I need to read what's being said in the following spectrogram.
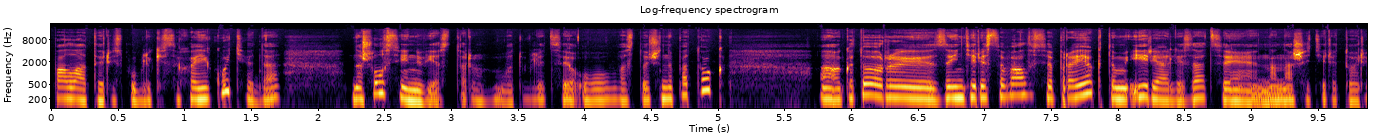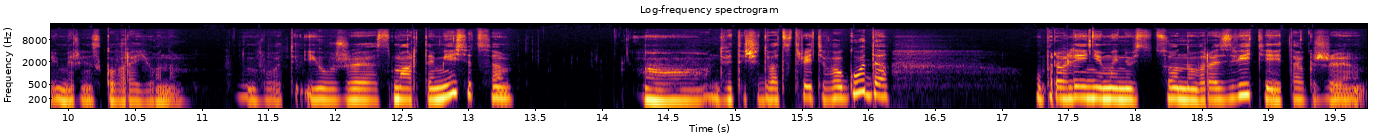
палаты Республики Саха-Якутия да, нашелся инвестор вот, в лице ООО «Восточный поток», который заинтересовался проектом и реализацией на нашей территории Мирнинского района. Вот. И уже с марта месяца 2023 а, года Управлением инвестиционного развития и также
